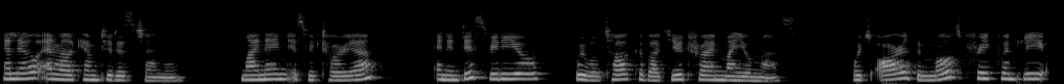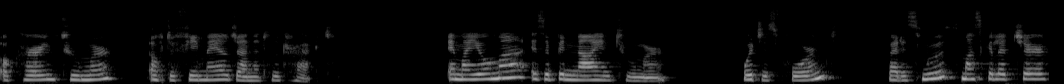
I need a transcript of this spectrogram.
Hello and welcome to this channel. My name is Victoria and in this video we will talk about uterine myomas, which are the most frequently occurring tumor of the female genital tract. A myoma is a benign tumor, which is formed by the smooth musculature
